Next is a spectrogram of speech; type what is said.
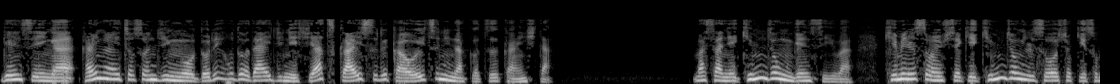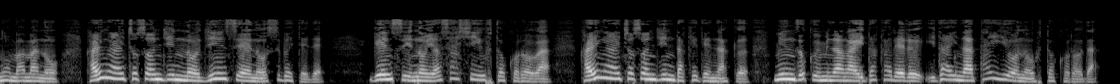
元帥が海外朝鮮人をどれほど大事にし熱く愛するかをいつになく痛感した。まさに、金正恩元帥は、キミルソン主席、金正日総書記そのままの海外朝鮮人の人生のすべてで、元帥の優しい懐は、海外著存人だけでなく、民族皆が抱かれる偉大な太陽の懐だ。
